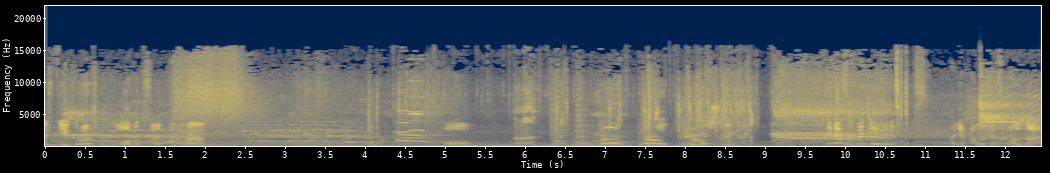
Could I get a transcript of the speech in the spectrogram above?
Спасти крошку Глобокса. О! Друг, друг, друг! Тебя захватили! Они получат сполна.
